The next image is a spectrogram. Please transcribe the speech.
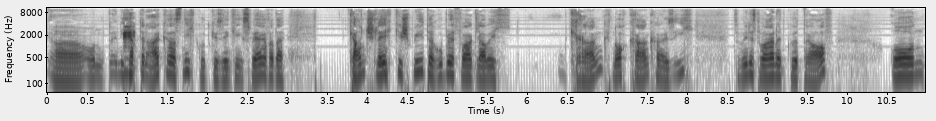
Äh, und ich habe den Alcaraz nicht gut gesehen. Gegen Zverev hat er ganz schlecht gespielt. Der Rublev war, glaube ich, krank, noch kranker als ich. Zumindest war er nicht gut drauf. Und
